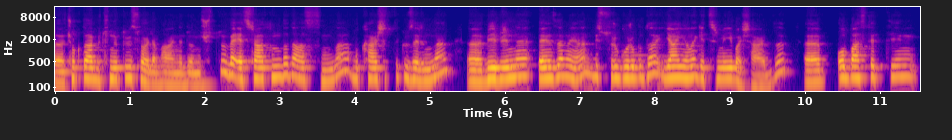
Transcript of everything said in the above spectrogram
e, çok daha bütünlüklü bir söylem haline dönüştü ve etrafında da aslında bu karşıtlık üzerinden e, birbirine benzemeyen bir sürü grubu da yan yana getirmeyi başardı. O bahsettiğin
